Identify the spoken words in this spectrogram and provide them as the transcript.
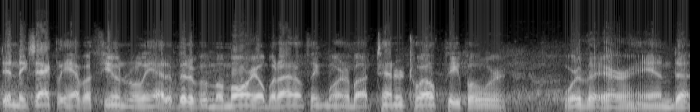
didn't exactly have a funeral. He had a bit of a memorial, but I don't think more than about ten or twelve people were were there and. Uh,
